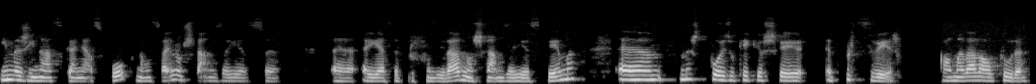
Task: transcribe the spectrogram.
imaginasse que ganhasse pouco, não sei, não chegámos a essa, a, essa profundidade, não chegámos a esse tema, hum, mas depois o que é que eu cheguei a perceber? A uma dada altura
